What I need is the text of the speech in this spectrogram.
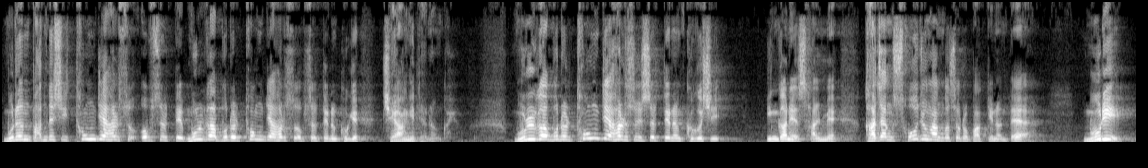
물은 반드시 통제할 수 없을 때, 물과 불을 통제할 수 없을 때는 그게 재앙이 되는 거예요. 물과 불을 통제할 수 있을 때는 그것이 인간의 삶에 가장 소중한 것으로 바뀌는데 물이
